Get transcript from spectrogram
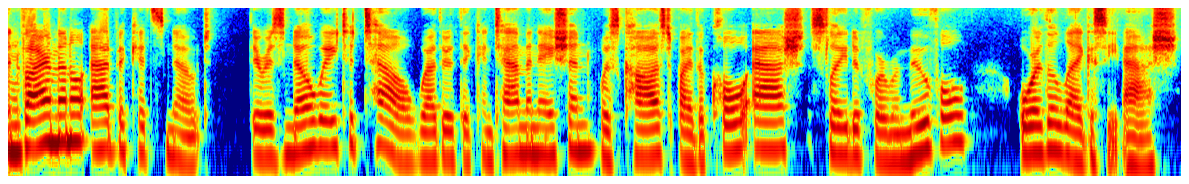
Environmental advocates note there is no way to tell whether the contamination was caused by the coal ash slated for removal or the legacy ash.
